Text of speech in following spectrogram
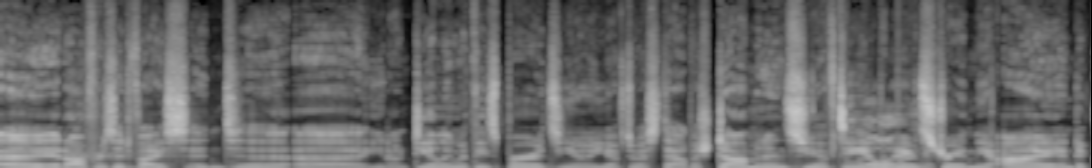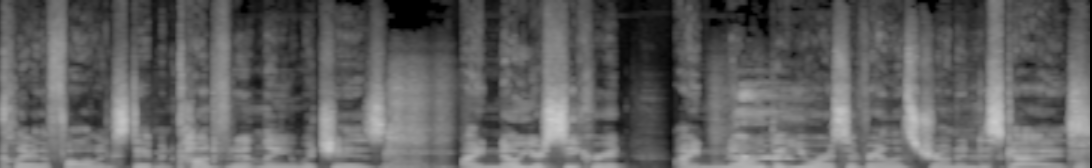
it offers advice into uh, you know dealing with these birds. You know you have to establish dominance. You have to look the Dealing. bird straight in the eye and declare the following statement confidently, which is, "I know your secret. I know that you are a surveillance drone in disguise."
